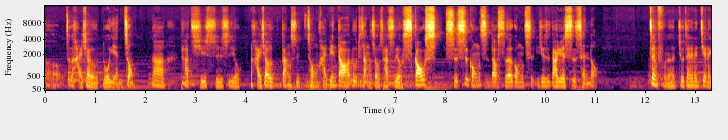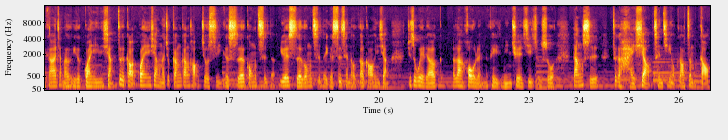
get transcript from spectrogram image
呃，这个海啸有多严重。那它其实是有海啸，当时从海边到陆地上的时候，它是有高十十四公尺到十二公尺，也就是大约四层楼。政府呢，就在那边建了。刚刚讲到一个观音像，这个高观音像呢，就刚刚好就是一个十二公尺的，约十二公尺的一个四层楼高高音像，就是为了要让后人可以明确记住，说当时这个海啸曾经有到这么高。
